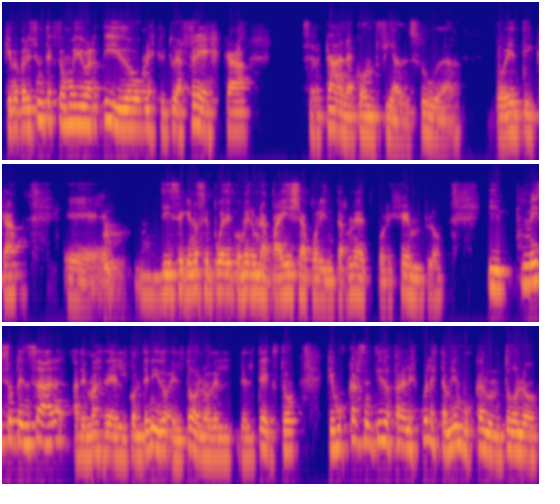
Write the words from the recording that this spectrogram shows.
que me pareció un texto muy divertido, una escritura fresca, cercana, confianzuda, poética. Eh, dice que no se puede comer una paella por internet, por ejemplo. Y me hizo pensar, además del contenido, el tono del, texto, que buscar sentidos para la escuela es también buscar un tono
